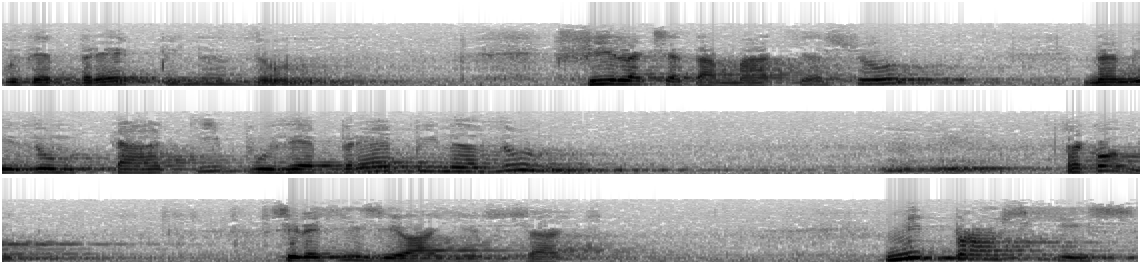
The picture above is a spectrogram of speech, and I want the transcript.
που δεν πρέπει να δουν. Φύλαξε τα μάτια σου να μην δουν κάτι που δεν πρέπει να δουν ακόμη συνεχίζει ο Άγιος Ισάκ. Μη πρόσχεις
